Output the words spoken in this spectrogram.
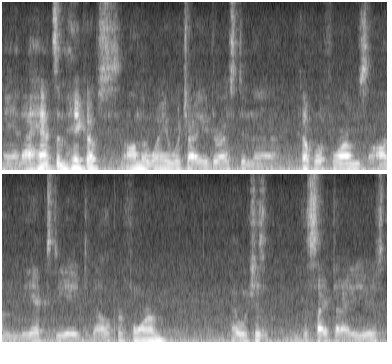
And I had some hiccups on the way, which I addressed in a couple of forums on the XDA developer forum, uh, which is the site that I used.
